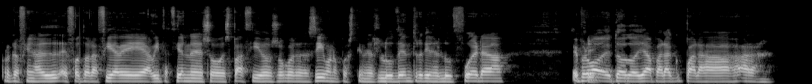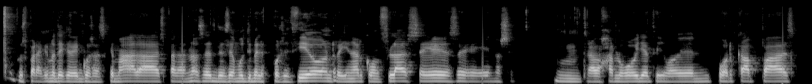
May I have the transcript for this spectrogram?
Porque al final eh, fotografía de habitaciones o espacios o cosas así, bueno, pues tienes luz dentro, tienes luz fuera. He probado de todo ya para, para pues para que no te queden cosas quemadas, para no sé, desde múltiple exposición, rellenar con flashes, eh, no sé. Mm, trabajar luego, ya te digo, en, por capas,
